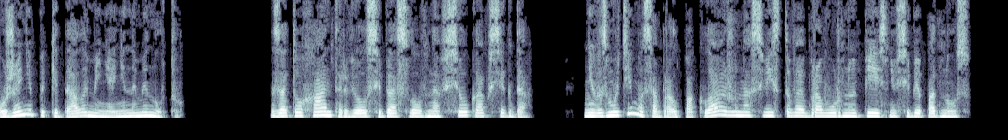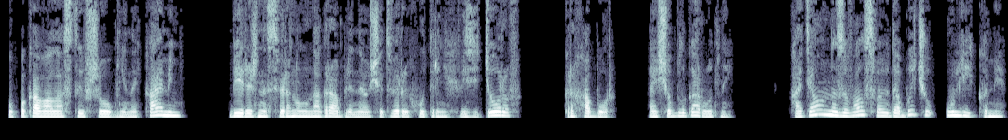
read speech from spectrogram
уже не покидало меня ни на минуту. Зато Хантер вел себя словно все, как всегда. Невозмутимо собрал поклажу, насвистывая бравурную песню себе под нос, упаковал остывший огненный камень, бережно свернул награбленное у четверых утренних визитеров, крохобор, а еще благородный. Хотя он называл свою добычу уликами.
